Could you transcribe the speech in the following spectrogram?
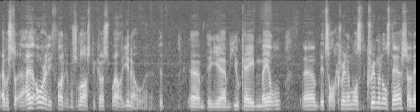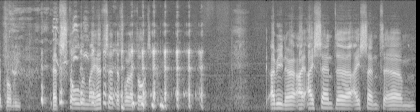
I was I already thought it was lost because, well, you know, uh, the um, the um, UK mail. Um, it's all criminals, criminals there, so they probably had stolen my headset. That's what I thought. I mean, uh, I, I sent, uh, I sent um,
